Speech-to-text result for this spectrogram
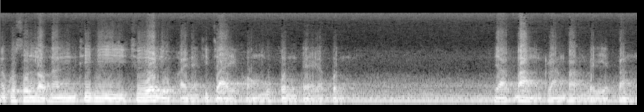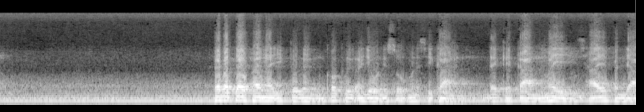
อกุศลเหล่านั้นที่มีเชื้ออยู่ภายในจิตใจของบุคคลแต่ละคนหยาบบ้างกลางบ้างละเอียดบ้าง และปัจจัยภายในอีกตัวหนึ่งก็คืออโยนิโสมนสิการ ได้แก่การไม่ใช้ปัญญา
